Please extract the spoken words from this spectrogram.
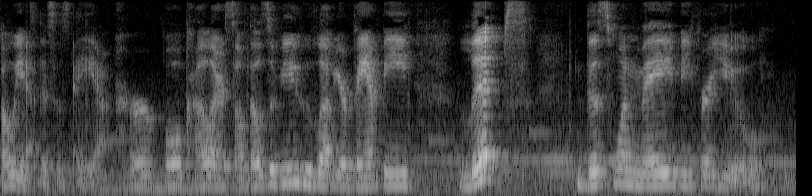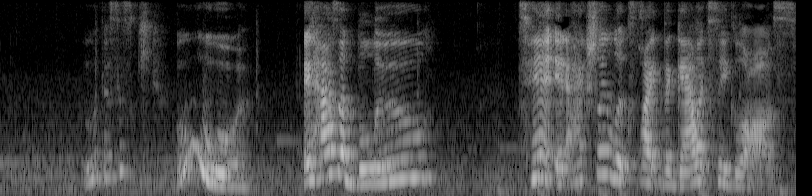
Oh yeah this is a purple color. So those of you who love your vampy lips this one may be for you Ooh, this is cute. Ooh, it has a blue tint. It actually looks like the Galaxy Gloss.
